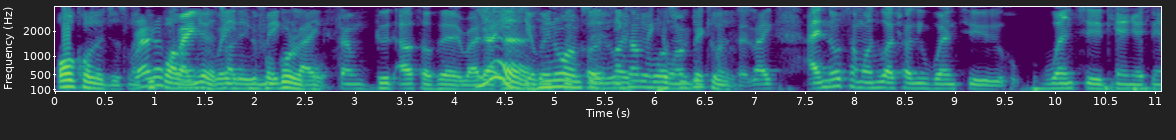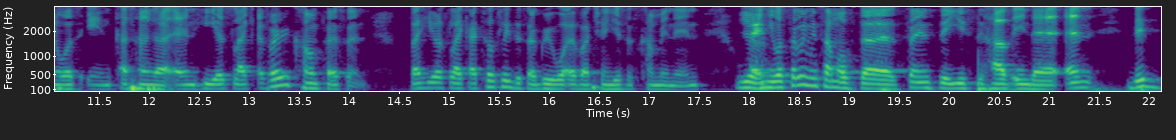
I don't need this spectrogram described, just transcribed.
all colleges, like rather people are like, yeah, ways Charlie, to make like some good out of it rather Yeah, if you're going you know to what I'm saying? you Like, can't make it one big concert like i know someone who actually went to went to kenya and was in katanga and he is like a very calm person but he was like i totally disagree whatever changes is coming in Yeah, and he was telling me some of the things they used to have in there and they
